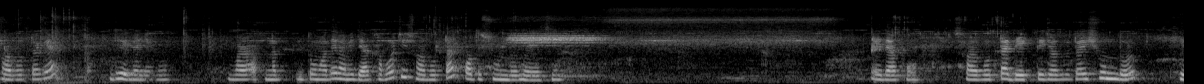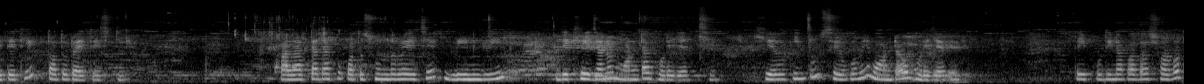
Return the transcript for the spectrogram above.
শরবতটাকে ঢেলে নেব। এবার আপনার, তোমাদের আমি দেখাবো যে শরবতটা কত সুন্দর হয়েছে। এই দেখো, শরবতটা দেখতে যতটাই সুন্দর, খেতে ঠিক ততটাই টেস্টি। কালারটা দেখো কত সুন্দর হয়েছে, গ্রিন গ্রিন। দেখেই যেন মনটা ভরে যাচ্ছে। খেয়েও কিন্তু সেরকমই মনটাও ভরে যাবে। তো এই পুদিনা পাতার শরবত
